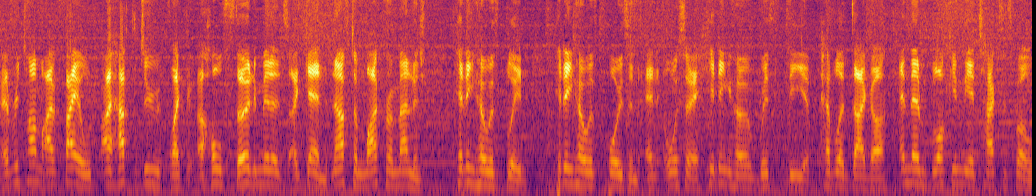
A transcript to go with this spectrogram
every time I failed, I have to do like a whole 30 minutes again. And I have to micromanage hitting her with bleed, hitting her with poison, and also hitting her with the Pebblet Dagger, and then blocking the attacks as well.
